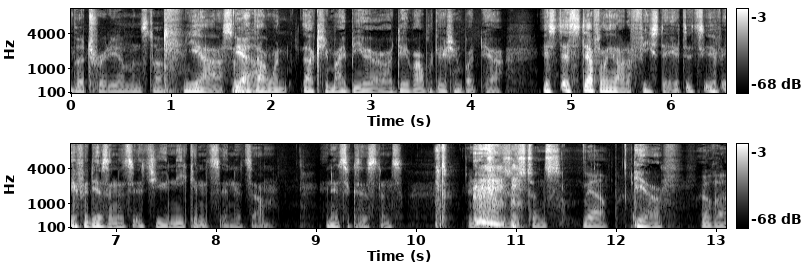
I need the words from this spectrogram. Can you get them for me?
the Triduum and stuff. yeah so Yeah. That, that one actually might be a, a day of obligation but yeah it's, it's definitely not a feast day it's, it's if, if it isn't it's, it's unique in its in its um in its existence in its existence. Yeah. yeah Okay.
